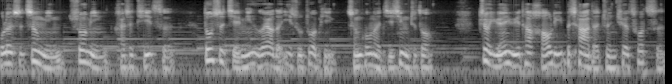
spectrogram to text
无论是证明、说明还是题词。都是简明扼要的艺术作品，成功的即兴之作。这源于他毫厘不差的准确措辞。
